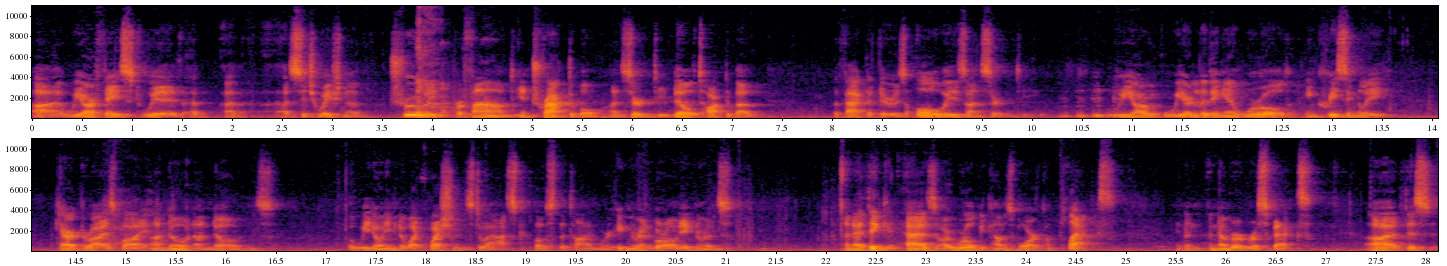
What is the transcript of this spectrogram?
uh, we are faced with a, a, a situation of truly profound, intractable uncertainty. Bill talked about the fact that there is always uncertainty. We are, we are living in a world increasingly characterized by unknown unknowns, but we don't even know what questions to ask most of the time. We're ignorant of our own ignorance. And I think as our world becomes more complex in a, a number of respects, uh, this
